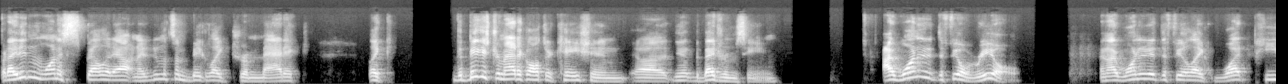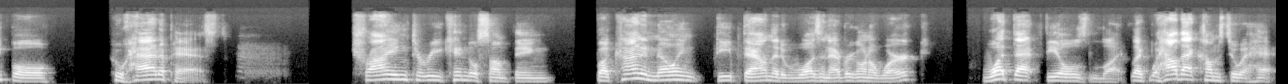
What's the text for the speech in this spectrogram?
But I didn't want to spell it out, and I didn't want some big like dramatic, like the biggest dramatic altercation, uh, you know, the bedroom scene. I wanted it to feel real, and I wanted it to feel like what people who had a past trying to rekindle something, but kind of knowing deep down that it wasn't ever going to work, what that feels like, like how that comes to a head.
